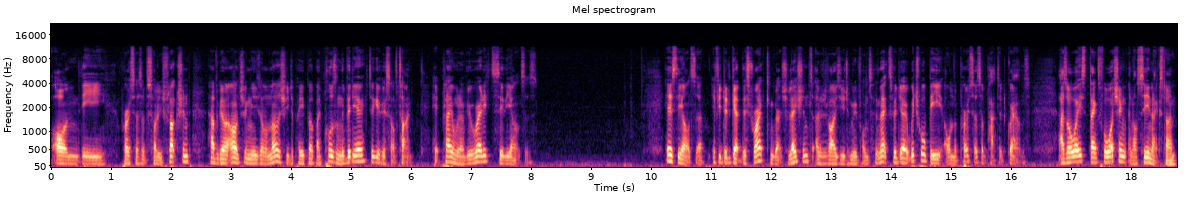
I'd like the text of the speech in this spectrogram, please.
on the process of solifluction. Have a go at answering these on another sheet of paper by pausing the video to give yourself time. Hit play whenever you're ready to see the answers. Here's the answer. If you did get this right, congratulations, I'd advise you to move on to the next video, which will be on the process of patterned grounds. As always, thanks for watching, and I'll see you next time.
